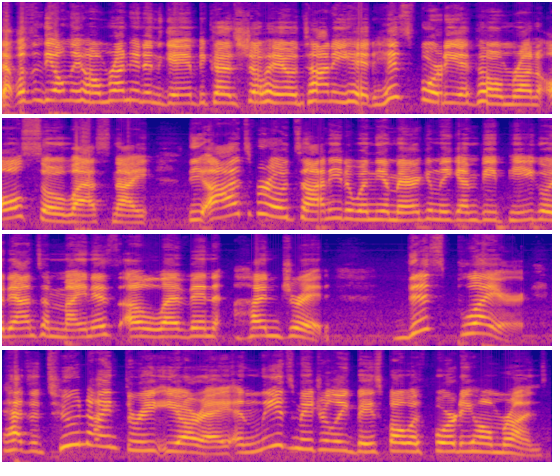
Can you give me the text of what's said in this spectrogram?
That wasn't the only home run hit in the game because Shohei Ohtani hit his 40th home run also last night. The odds for Ohtani to win the American League MVP go down to minus 1100. This player has a 2.93 ERA and leads Major League Baseball with 40 home runs.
